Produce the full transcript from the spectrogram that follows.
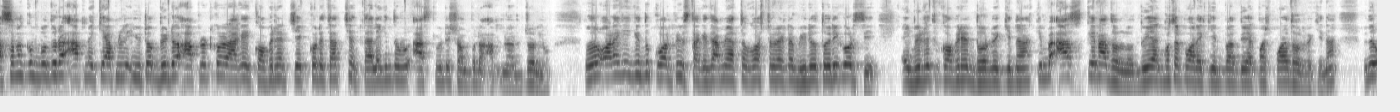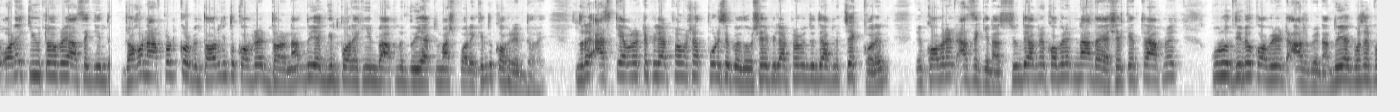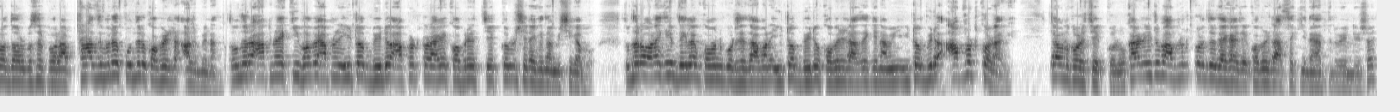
আসসালামু বন্ধুরা, আপনি কি আপনার ইউটিউব ভিডিও আপলোড করার আগে কপিরাইট চেক করে চাচ্ছেন? তাহলে কিন্তু আজকে ভিডিও সম্পূর্ণ আপনার জন্য। তো অনেকেই কিন্তু কনফিউজ থাকে যে আমি এত কষ্ট করে একটা ভিডিও তৈরি করছি, এই ভিডিওতে কপিরাইট ধরবে কিনা? কিংবা আজকে না ধরলো, দুই এক বছর পরে কিংবা দুই এক মাস পরে ধরবে কিনা? কিন্তু অনেক ইউটিউবে আছে কিন্তু যখন আপলোড করবেন, তখন কিন্তু কপিরাইট ধরে না। দুই একদিন পরে কিংবা আপনি দুই এক মাস পরে কিন্তু কপিরাইট ধরে। ধরে আজকে আমরা একটা প্ল্যাটফর্মের সাথে পরিচয় করে দেবো। সেই প্ল্যাটফর্মে যদি আপনি চেক করেন যে কপিরাইট আছে কিনা। যদি আপনি কপিরাইট না দেয়, সেক্ষেত্রে আপনার কোনো দিনও কপিরাইট আসবে না। দুই এক বছর পর, দশ বছর পর সারা জীবনে কোনদিনও কপিরাইট আসবে না। তো ধরো আপনারা কীভাবে আপনার ইউটিউব ভিডিও আপলোড করার আগে কপিরাইট চেক করবেন, সেটা কিন্তু আমি শেখাবো। তো ধরো অনেকেই দেখলাম কমেন্ট করছে যে, আমার ইউটিউব ভিডিও কপিরাইট আছে কিনা? আমি ইউটিউব ভিডিও আপলোড করার আগে কেমন করে চেক করব? কারণ ইউটিউব আপলোড করতে দেখা যায় কপিরাইট আছে কিনা হাতের বিষয়।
